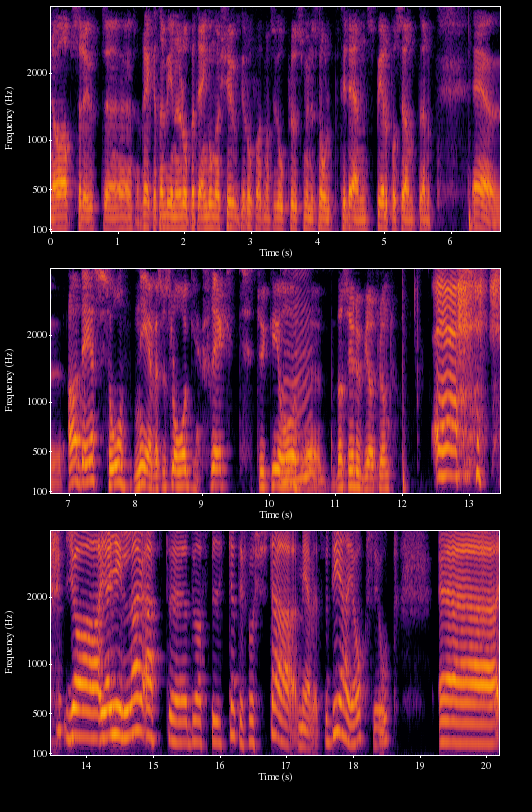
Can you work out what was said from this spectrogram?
Ja absolut. Eh, räcker att han vinner loppet en gång av 20 då för att man ska gå plus minus noll till den spelprocenten. Eh, ja det är så. Neves slag. Fräckt tycker jag. Mm. Eh, vad säger du Björklund? Eh, ja, jag gillar att eh, du har spikat i första Neves, för det har jag också gjort. Eh,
